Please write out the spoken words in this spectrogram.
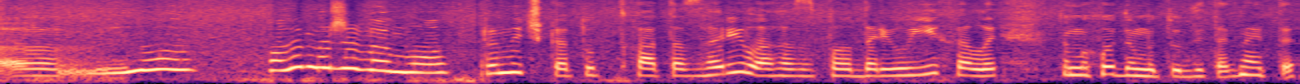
Е, ну, але ми живемо. Криничка, тут хата згоріла, господарі уїхали, то ми ходимо туди, так знаєте,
